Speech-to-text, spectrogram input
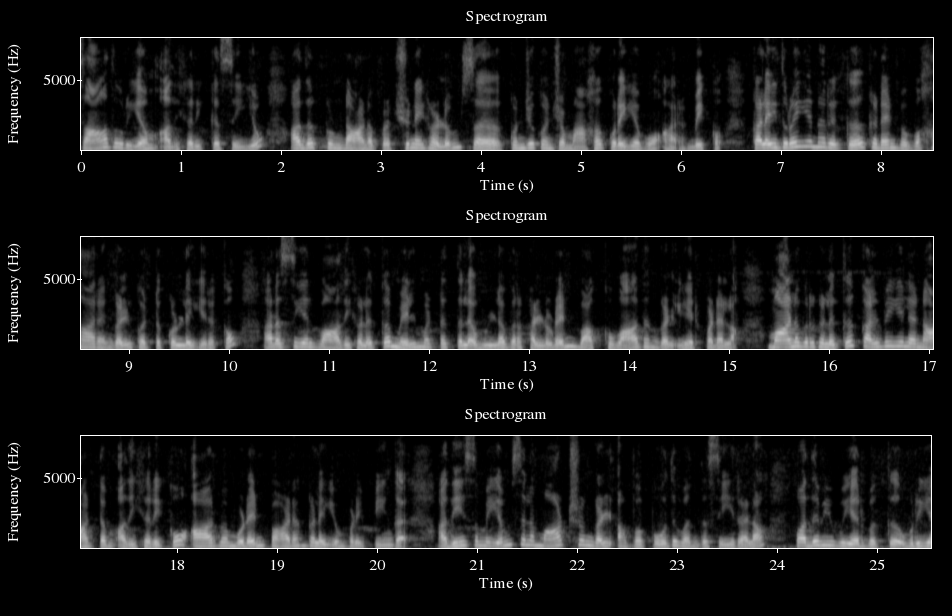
சாதுரியம் அதிகரிக்க செய்யும். அதற்குண்டான பிரச்சனைகளும் ச கொஞ்சம் கொஞ்சமாக குறையவும் ஆரம்பிக்கும். கலைத்துறையினருக்கு கடன் விவகாரங்கள் கட்டுக்குள்ள இருக்கும். அரசியல்வாதிகளுக்கு மேல்மட்டத்தில் உள்ளவர்களுடன் வாக்குவாதங்கள் ஏற்படலாம். மாணவர்களுக்கு கல்வியில நாட்டம் அதிகரிக்கும். ஆர்வமுடன் பாடங்களையும் படிப்பீங்க. அதே சமயம் சில மாற்றங்கள் அவ்வப்போது வந்து சேரலாம். பதவி உயர்வுக்கு உரிய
